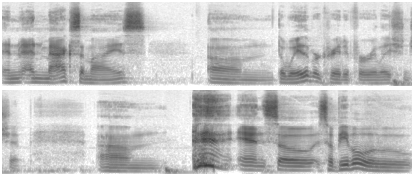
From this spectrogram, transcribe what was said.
and and maximize um, the way that we're created for a relationship. Um, and so so people who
